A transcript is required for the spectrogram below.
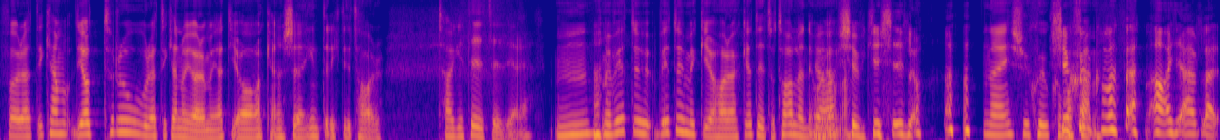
För att det kan, jag tror att det kan ha att göra med att jag kanske inte riktigt har tagit i tidigare. Mm, men vet du, vet du hur mycket jag har ökat i totalen i år, Ja, 20 kilo. nej, 27,5. 27,5, ja jävlar.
